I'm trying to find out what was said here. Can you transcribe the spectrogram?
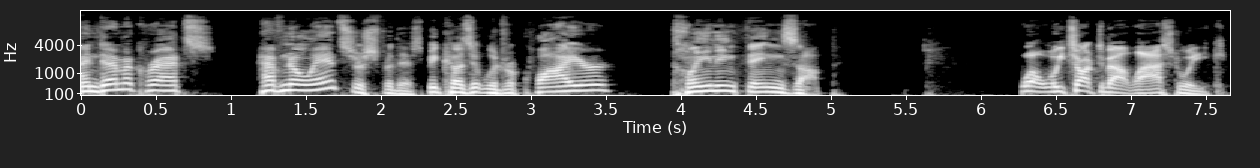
And Democrats have no answers for this because it would require cleaning things up. Well, we talked about last week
